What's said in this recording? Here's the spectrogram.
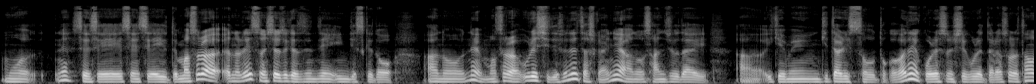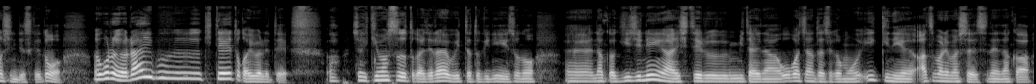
もうね、先生、先生言って、まあそれは、あの、レッスンしてる時は全然いいんですけど、あのね、まあそれは嬉しいですよね、確かにね、あの30代、あイケメンギタリストとかがね、こうレッスンしてくれたら、それは楽しいんですけど、これ、ライブ来てとか言われて、あ、じゃあ行きますとか言ってライブ行った時に、その、えー、なんか疑似恋愛してるみたいなおばちゃんたちがもう一気に集まりましたですね、なんか、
